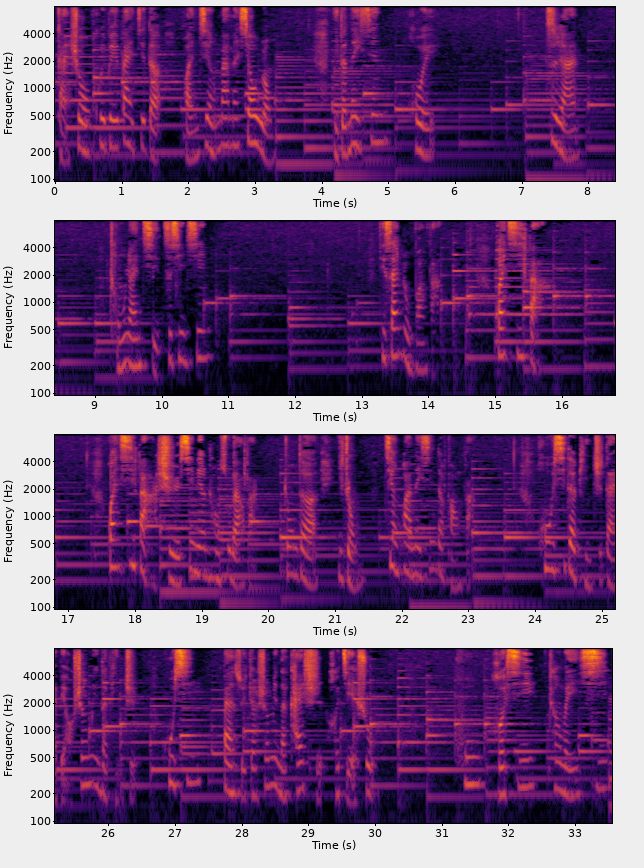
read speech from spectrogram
感受会被外界的环境慢慢消融，你的内心会自然。重燃起自信心。第三种方法，关系法。关系法是心灵重塑疗法中的一种净化内心的方法。呼吸的品质代表生命的品质，呼吸伴随着生命的开始和结束。呼和吸称为吸。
